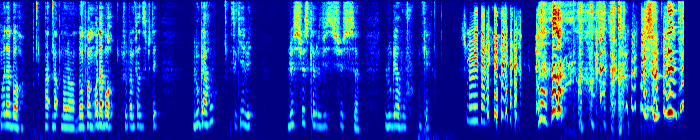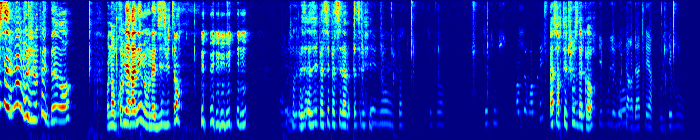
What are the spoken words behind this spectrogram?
Moi d'abord. Ah non, non, non, non, pas moi d'abord. Je veux pas me faire disputer. Loup-garou C'est qui lui? Lucius Calvisius. Loup-garou, ok. Je me mets derrière. Mais poussez-vous, moi je veux pas être devant. On est en première année, mais on a 18 ans. Vas-y, passez, passez, la... passez les filles. Non, pas... tous. Ah, sortez tous, d'accord. Poussez-vous les retardataires, poussez-vous.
